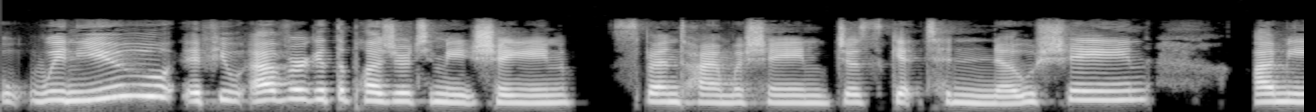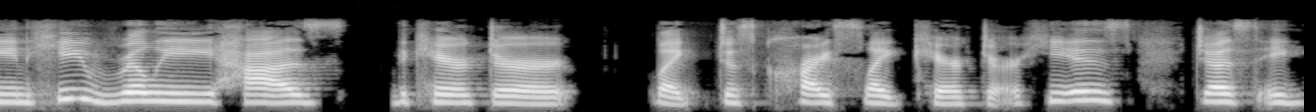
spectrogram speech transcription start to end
when you if you ever get the pleasure to meet Shane, spend time with Shane, just get to know Shane. I mean, he really has the character like just Christ-like character. He is just a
